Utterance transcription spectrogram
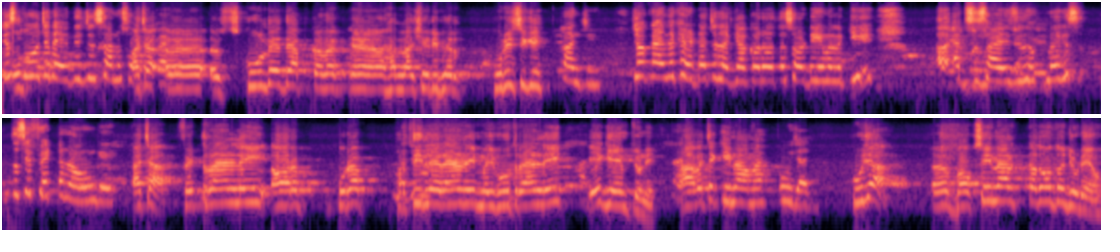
ਜੀ ਸਕੂਲ ਚ ਦੇਖਦੀ ਜੀ ਸਾਨੂੰ ਸ਼ੌਕ ਅੱਛਾ ਪੈ ਗਿਆ। ਅਹ, ਸਕੂਲ ਦੇ ਅਧਿਆਪਕਾਂ ਦਾ ਅਹ, ਹੱਲਾਸ਼ੇਰੀ ਫਿਰ ਪੂਰੀ ਸੀਗੀ? ਹਾਂਜੀ ਜੋ ਕਹਿੰਦੇ ਖੇਡਾਂ ਚ ਲੱਗਿਆ ਕਰੋ ਤੇ ਤੁਹਾਡੀ ਮਤਲਬ ਕਿ ਐਕਸਰਸਾਈਜ਼ ਮਤਲਬ ਕਿ ਤੁਸੀਂ ਫਿੱਟ ਰਹੋਗੇ। ਅੱਛਾ ਫਿੱਟ ਰਹਿਣ ਲਈ ਔਰ ਪੂਰਾ ਫਰਤੀਲੇ ਰਹਿਣ ਲਈ ਮਜ਼ਬੂਤ ਰਹਿਣ ਲਈ ਇਹ ਗੇਮ ਚੁਣੀ। ਹਾਂ ਬੱਚੇ ਕੀ ਨਾਮ ਹੈ? ਪੂਜਾ ਜੀ। ਪੂਜਾ? ਬਾਕਸਿੰਗ ਨਾਲ ਕਦੋਂ ਤੋਂ ਜੁੜੇ ਹੋ?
